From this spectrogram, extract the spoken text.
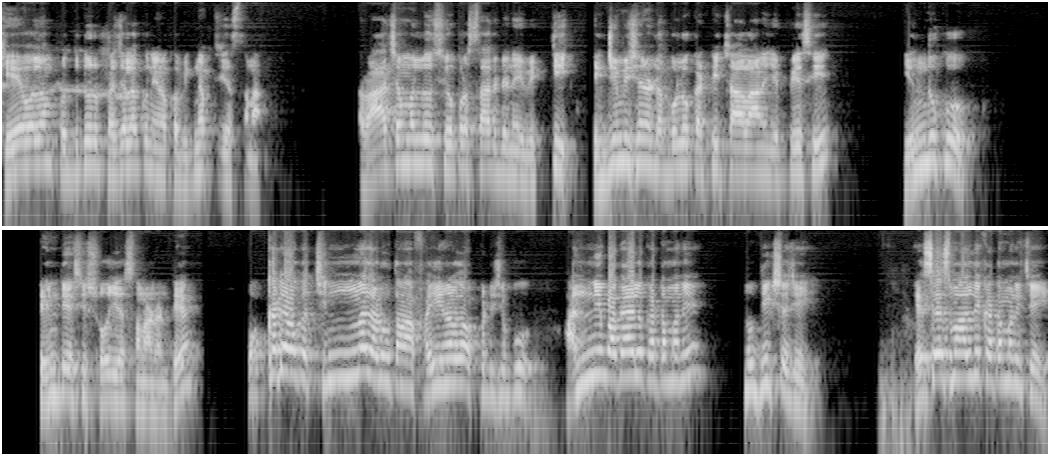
కేవలం ప్రొద్దుటూరు ప్రజలకు నేను ఒక విజ్ఞప్తి చేస్తున్నా. రాచమల్లు శివప్రసాద్ రెడ్డి అనే వ్యక్తి ఎగ్జిబిషన్ డబ్బులు కట్టించాలా అని చెప్పేసి ఎందుకు టెంట్ వేసి షో చేస్తున్నాడంటే ఒక్కటే ఒక చిన్నది అడుగుతాను ఫైనల్గా ఒక్కటి చెప్పు అన్ని బకాయిలు కట్టమని నువ్వు దీక్ష చేయి. ఎస్ఎస్ మాల్ది కట్టమని చేయి.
